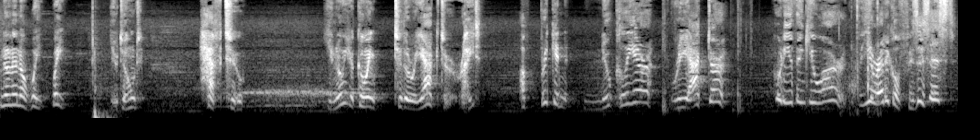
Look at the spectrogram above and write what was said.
No, no, no, wait, wait. You don't have to. You know you're going to the reactor, right? A freaking nuclear reactor? Who do you think you are? Theoretical physicist?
